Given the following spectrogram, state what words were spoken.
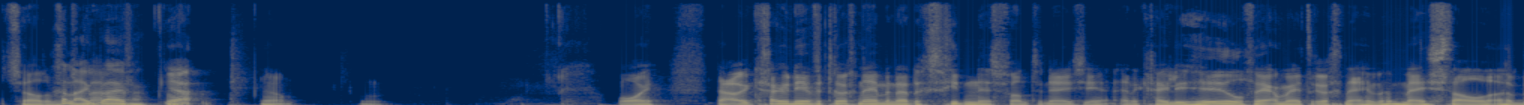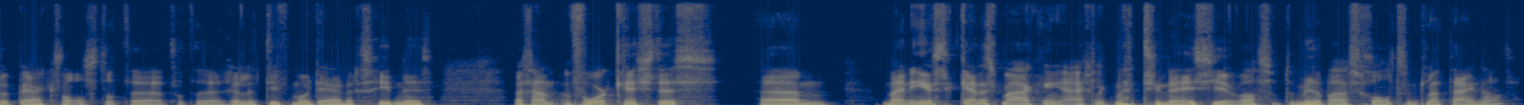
Hetzelfde gelijk blijven. Ja. Ja. Mooi. Nou, ik ga jullie even terugnemen naar de geschiedenis van Tunesië. En ik ga jullie heel ver mee terugnemen. Meestal eh, beperken we ons tot, eh, tot de relatief moderne geschiedenis. We gaan voor Christus. Ehm, mijn eerste kennismaking eigenlijk met Tunesië was op de middelbare school, toen ik Latijn had.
